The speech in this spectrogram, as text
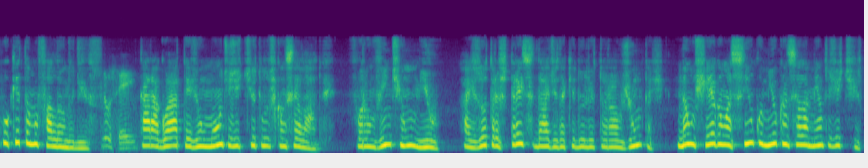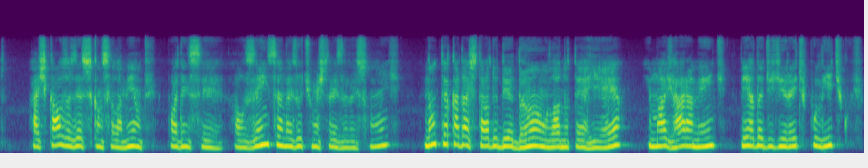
Por que estamos falando disso? Não sei. Caraguá teve um monte de títulos cancelados. Foram 21 mil. As outras três cidades daqui do litoral juntas não chegam a 5 mil cancelamentos de título. As causas desses cancelamentos podem ser ausência nas últimas três eleições, não ter cadastrado o dedão lá no TRE e, mais raramente, perda de direitos políticos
